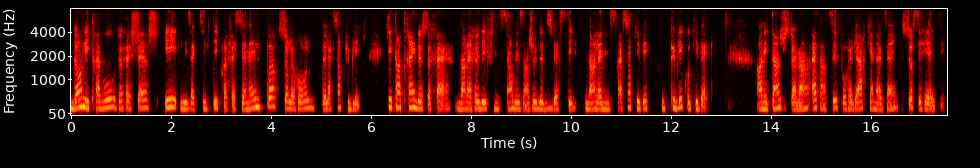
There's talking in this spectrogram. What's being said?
dont les travaux de recherche et les activités professionnelles portent sur le rôle de l'action publique qui est en train de se faire dans la redéfinition des enjeux de diversité dans l'administration publique au Québec, en étant justement attentif au regard canadien sur ces réalités.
